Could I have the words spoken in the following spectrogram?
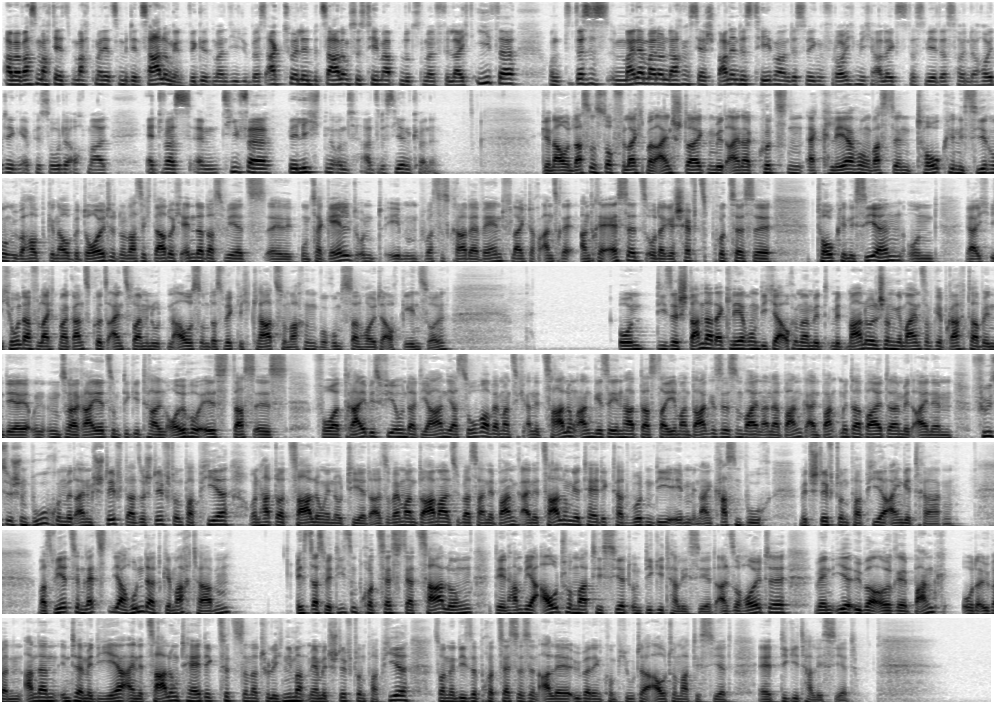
aber was macht, jetzt, macht man jetzt mit den Zahlungen? Wickelt man die über das aktuelle Bezahlungssystem ab? Nutzt man vielleicht Ether? Und das ist meiner Meinung nach ein sehr spannendes Thema und deswegen freue ich mich, Alex, dass wir das in der heutigen Episode auch mal etwas ähm, tiefer belichten und adressieren können. Genau, und lass uns doch vielleicht mal einsteigen mit einer kurzen Erklärung, was denn Tokenisierung überhaupt genau bedeutet und was sich dadurch ändert, dass wir jetzt äh, unser Geld und eben, du hast es gerade erwähnt, vielleicht auch andere, andere Assets oder Geschäftsprozesse tokenisieren. Und ja, ich, ich hole da vielleicht mal ganz kurz ein, zwei Minuten aus, um das wirklich klar zu machen, worum es dann heute auch gehen soll. Und diese Standarderklärung, die ich ja auch immer mit, mit Manuel schon gemeinsam gebracht habe in, der, in unserer Reihe zum digitalen Euro, ist, dass es vor drei bis 400 Jahren ja so war, wenn man sich eine Zahlung angesehen hat, dass da jemand da gesessen war in einer Bank, ein Bankmitarbeiter mit einem physischen Buch und mit einem Stift, also Stift und Papier und hat dort Zahlungen notiert. Also wenn man damals über seine Bank eine Zahlung getätigt hat, wurden die eben in ein Kassenbuch mit Stift und Papier eingetragen. Was wir jetzt im letzten Jahrhundert gemacht haben, ist, dass wir diesen Prozess der Zahlung, den haben wir automatisiert und digitalisiert. Also heute, wenn ihr über eure Bank oder über einen anderen Intermediär eine Zahlung tätigt, sitzt da natürlich niemand mehr mit Stift und Papier, sondern diese Prozesse sind alle über den Computer automatisiert, äh, digitalisiert.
